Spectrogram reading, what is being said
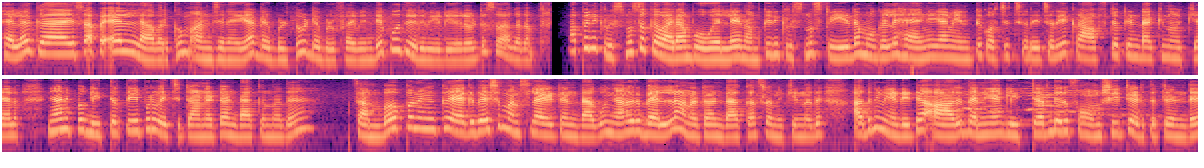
ഹലോ ഗായ്സ് അപ്പോൾ എല്ലാവർക്കും അഞ്ജനേയ ഡബിൾ ടു ഡബിൾ ഫൈവിന്റെ പുതിയൊരു വീഡിയോയിലോട്ട് സ്വാഗതം. അപ്പോൾ ഇനി ക്രിസ്മസ് ഒക്കെ വരാൻ പോവുമല്ലേ നമുക്കിനി ക്രിസ്മസ് ട്രീയുടെ മുകളിൽ ഹാങ് ചെയ്യാൻ വേണ്ടിയിട്ട് കുറച്ച് ചെറിയ ചെറിയ ക്രാഫ്റ്റ് ഒക്കെ ഉണ്ടാക്കി നോക്കിയാലോ. ഞാനിപ്പോൾ ഗ്ലിറ്റർ പേപ്പർ വെച്ചിട്ടാണ് കേട്ടോ ഉണ്ടാക്കുന്നത്. സംഭവം ഇപ്പോൾ നിങ്ങൾക്ക് ഏകദേശം മനസ്സിലായിട്ടുണ്ടാകും. ഞാനൊരു ബെല്ലാണ് കേട്ടോ ഉണ്ടാക്കാൻ ശ്രമിക്കുന്നത്. അതിന് വേണ്ടിയിട്ട് ആദ്യം തന്നെ ഞാൻ ഗ്ലിറ്ററിന്റെ ഒരു ഫോം ഷീറ്റ് എടുത്തിട്ടുണ്ട്.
